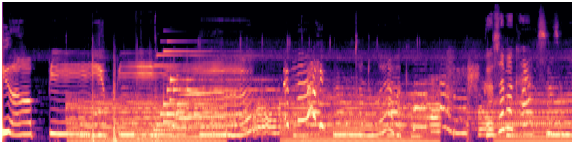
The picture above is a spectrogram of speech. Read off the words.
Ya. Evet. Tatlıya bakın. Göze bakar mısınız?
